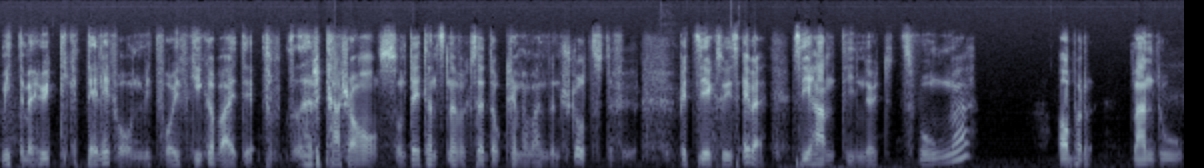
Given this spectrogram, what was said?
Mit dem heutigen Telefon mit 5 GB, hast du keine Chance. Und dort haben sie einfach gesagt, okay, wir wollen einen Stutz dafür. Beziehungsweise beziehungsweise eben, sie haben dich nicht gezwungen, aber wenn du,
